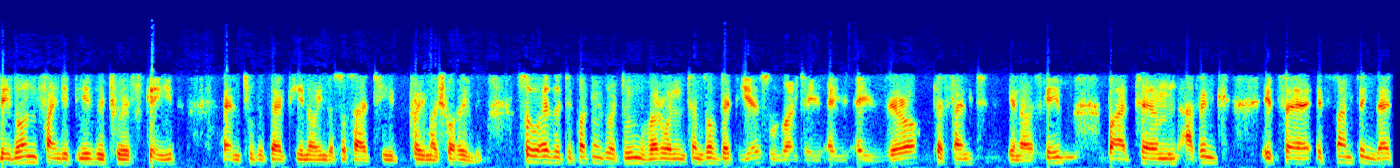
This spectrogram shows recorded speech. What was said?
they don't find it easy to escape and to be back, you know, in the society prematurely. So as a department, we're doing very well in terms of that. Yes, we want a zero percent, you know, escape, but um, I think it's uh, it's something that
